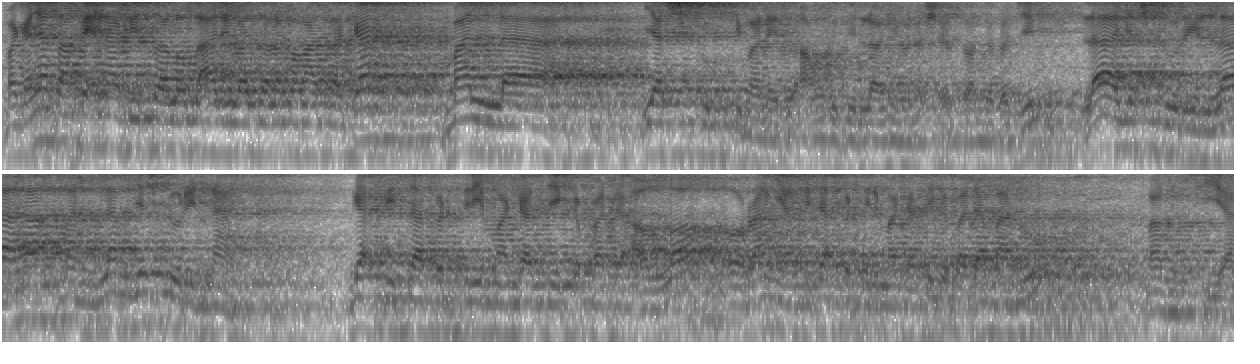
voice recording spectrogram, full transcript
makanya sampai Nabi Shallallahu Alaihi Wasallam mengatakan malah yashkur gimana itu a'udzubillahi minasyaitonirrajim la yashkurillah man lam yashkurin nas nggak bisa berterima kasih kepada Allah orang yang tidak berterima kasih kepada manu, manusia.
